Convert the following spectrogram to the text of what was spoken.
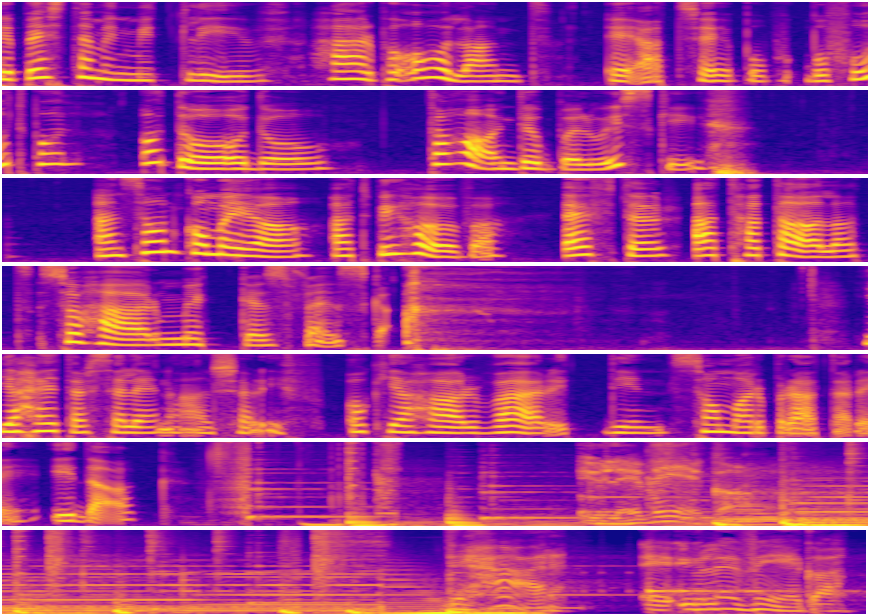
Det bästa med mitt liv här på Åland är att se på, på fotboll och då och då ta en dubbel whisky. En sån kommer jag att behöva efter att ha talat så här mycket svenska. Jag heter Selena Al-Sharif och jag har varit din sommarpratare idag. Yle Vega. Är Yle Vega.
